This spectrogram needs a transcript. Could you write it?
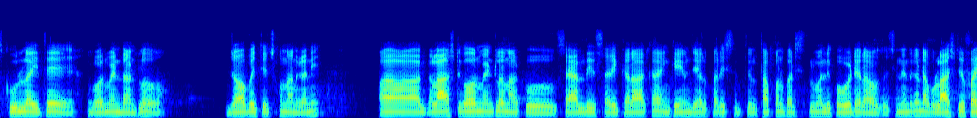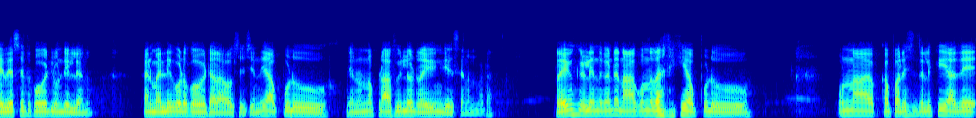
స్కూల్లో అయితే గవర్నమెంట్ దాంట్లో జాబ్ అయితే తెచ్చుకున్నాను కానీ లాస్ట్ గవర్నమెంట్లో నాకు శాలరీ సరిగ్గా రాక ఇంకేం చేయాలి పరిస్థితులు తప్పని పరిస్థితులు మళ్ళీ కోవిడే రావాల్సి వచ్చింది. ఎందుకంటే అప్పుడు లాస్ట్ ఇయర్ ఫైవ్ ఇయర్స్ అయితే కోవిడ్లో ఉండి వెళ్ళాను. కానీ మళ్ళీ కూడా కోవిడ్ రావాల్సి వచ్చింది. అప్పుడు నేను ఉన్నప్పుడు ఆ ఫీల్డ్లో డ్రైవింగ్ చేశాను అనమాట డ్రైవింగ్ ఫీల్డ్ ఎందుకంటే నాకున్న దానికి అప్పుడు ఉన్న యొక్క పరిస్థితులకి అదే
